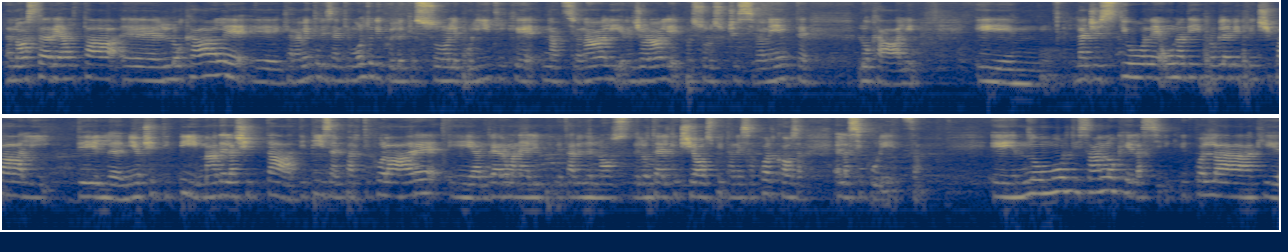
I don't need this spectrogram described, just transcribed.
La nostra realtà eh, locale eh, chiaramente risente molto di quelle che sono le politiche nazionali, regionali e poi solo successivamente locali. E, la gestione, uno dei problemi principali del mio CTP, ma della città di Pisa in particolare, e Andrea Romanelli, il proprietario del dell'hotel che ci ospita, ne sa qualcosa, è la sicurezza. E non molti sanno che, la, che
